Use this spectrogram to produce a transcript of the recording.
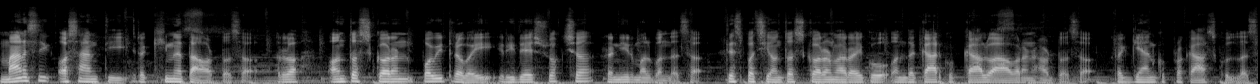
मानसिक अशान्ति र खिन्नता हट्दछ र अन्तस्करण पवित्र भई हृदय स्वच्छ र निर्मल बन्दछ। त्यसपछि अन्तस्करणमा रहेको अन्धकारको कालो आवरण हट्दछ र ज्ञानको प्रकाश खुल्दछ।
